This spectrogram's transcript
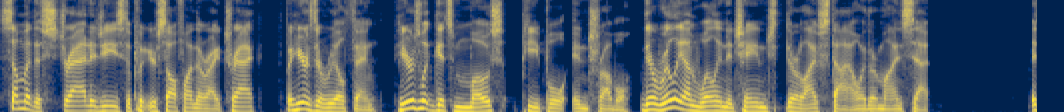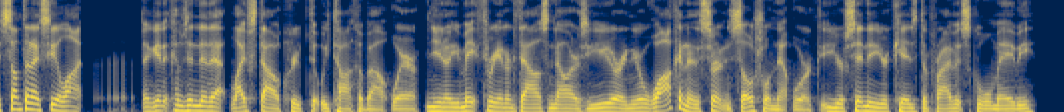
some of the strategies to put yourself on the right track. But here's the real thing. Here's what gets most people in trouble. They're really unwilling to change their lifestyle or their mindset. It's something I see a lot. Again, it comes into that lifestyle creep that we talk about where, you know, you make $300,000 a year and you're walking in a certain social network. You're sending your kids to private school, maybe.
